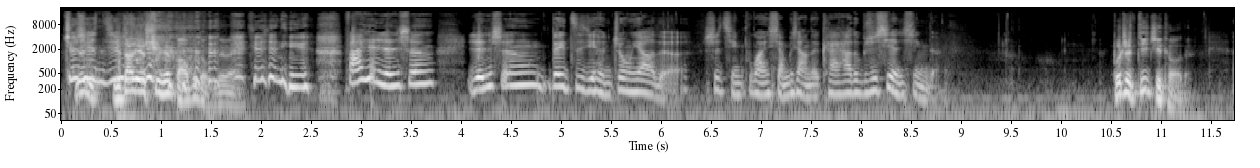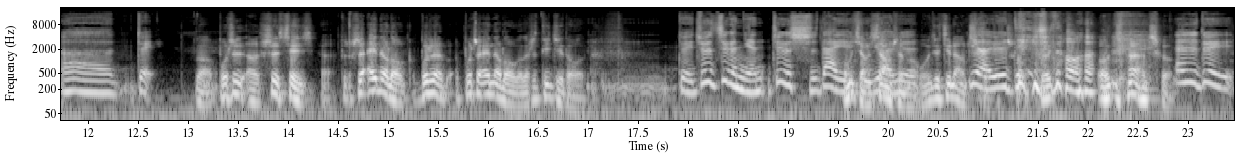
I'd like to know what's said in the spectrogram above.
就是你大学数学搞不懂，对不对？就是你发现人生，人生对自己很重要的事情，不管想不想得开，它都不是线性的，不是 digital 的。呃，对，呃，不是，呃，是线性，呃，不是 analog，不是，不是 analog 的，是 digital 的。对，就是这个年这个时代也越来越，我们讲相声嘛，我们就尽量越来越低头了。我们尽量扯。但是对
